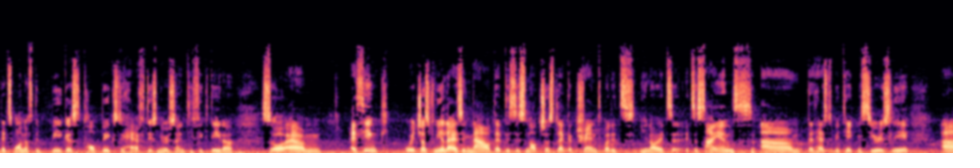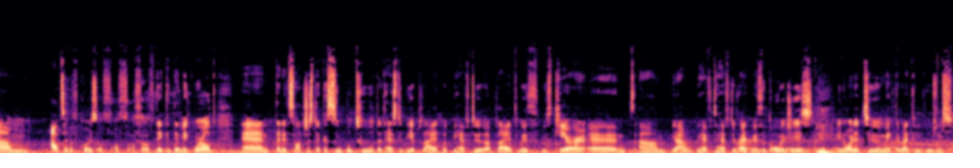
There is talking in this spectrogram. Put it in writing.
that's one of the biggest topics to have this neuroscientific data. So um, I think we're just realizing now that this is not just like a trend, but it's you know it's a, it's a science um, that has to be taken seriously. Um, outside, of course, of, of, of, of, the academic world, and that it's not just like a simple tool that has to be applied, but we have to apply it with, with care, and um, yeah, we have to have the right methodologies yeah. in order to make the right conclusions.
